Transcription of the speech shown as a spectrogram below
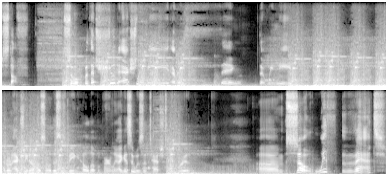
stuff. So, but that should actually be everything that we need. I don't actually know how some of this is being held up, apparently. I guess it was attached to the grid. Um, so, with that,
